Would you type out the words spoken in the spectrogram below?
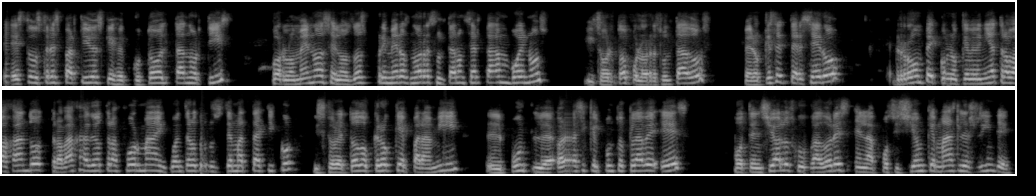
estos tres partidos que ejecutó el Tan Ortiz, por lo menos en los dos primeros no resultaron ser tan buenos, y sobre todo por los resultados, pero que ese tercero rompe con lo que venía trabajando, trabaja de otra forma, encuentra otro sistema táctico y sobre todo creo que para mí el punto, ahora sí que el punto clave es potenció a los jugadores en la posición que más les rinde.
